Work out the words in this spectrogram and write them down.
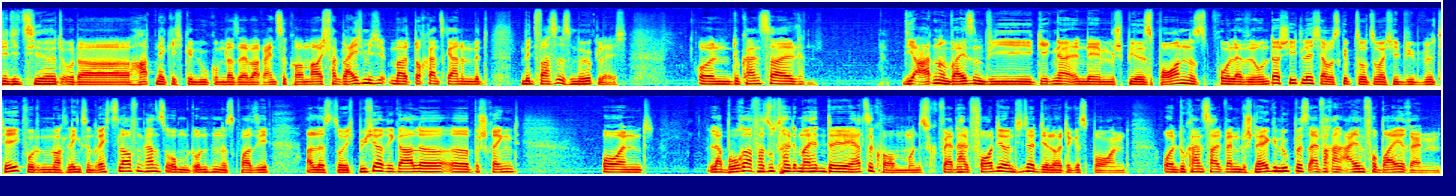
dediziert oder hartnäckig genug, um da selber reinzukommen, aber ich vergleiche mich immer doch ganz gerne mit, mit was ist möglich. Und du kannst halt die Arten und Weisen, wie Gegner in dem Spiel spawnen, ist pro Level unterschiedlich, aber es gibt so zum Beispiel die Bibliothek, wo du nur nach links und rechts laufen kannst. Oben und unten ist quasi alles durch Bücherregale äh, beschränkt. Und Labora versucht halt immer hinter dir herzukommen und es werden halt vor dir und hinter dir Leute gespawnt. Und du kannst halt, wenn du schnell genug bist, einfach an allem vorbeirennen.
